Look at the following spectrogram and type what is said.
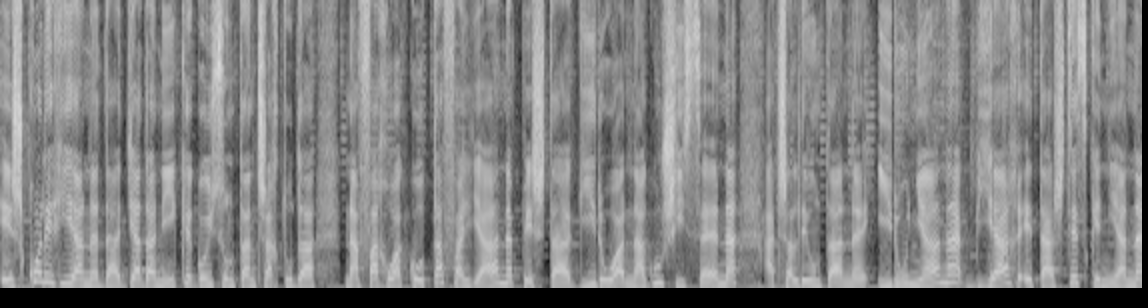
eskualerian da jadanik goizuntan txartu da Nafarroako tafalian, pesta giroa nagusi zen, atxaldeuntan Iruñan, bihar eta astezkenian,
